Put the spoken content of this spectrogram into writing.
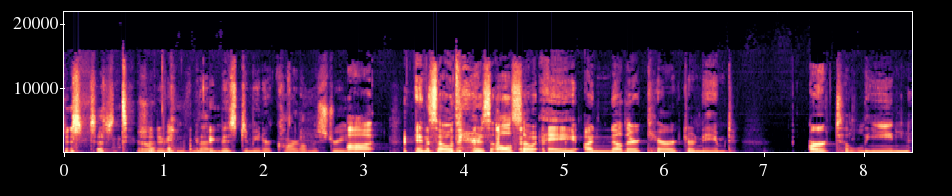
it's just terrible. Should have eaten from that misdemeanor card on the street. uh, and so there's also a another character named Art Lean.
